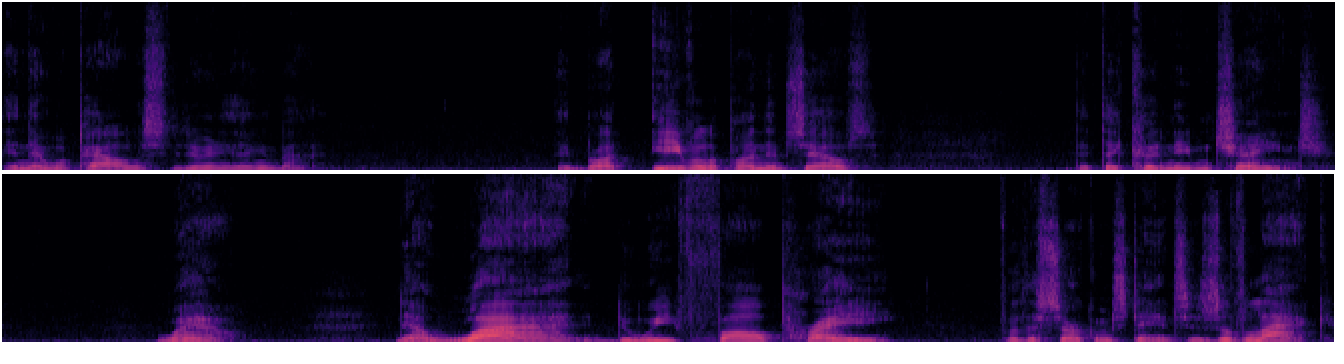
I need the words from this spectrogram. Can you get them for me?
and they were powerless to do anything about it. They brought evil upon themselves that they couldn't even change. Wow. Now, why do we fall prey for the circumstances of lack?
